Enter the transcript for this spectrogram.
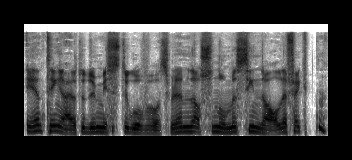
en ting er at du mister gode fotballspillere, men det er også noe med signaleffekten.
